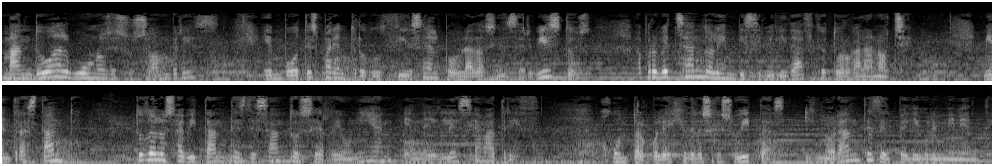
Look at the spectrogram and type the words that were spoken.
Mandó a algunos de sus hombres en botes para introducirse en el poblado sin ser vistos, aprovechando la invisibilidad que otorga la noche. Mientras tanto, todos los habitantes de Santos se reunían en la iglesia matriz, junto al colegio de los jesuitas, ignorantes del peligro inminente.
